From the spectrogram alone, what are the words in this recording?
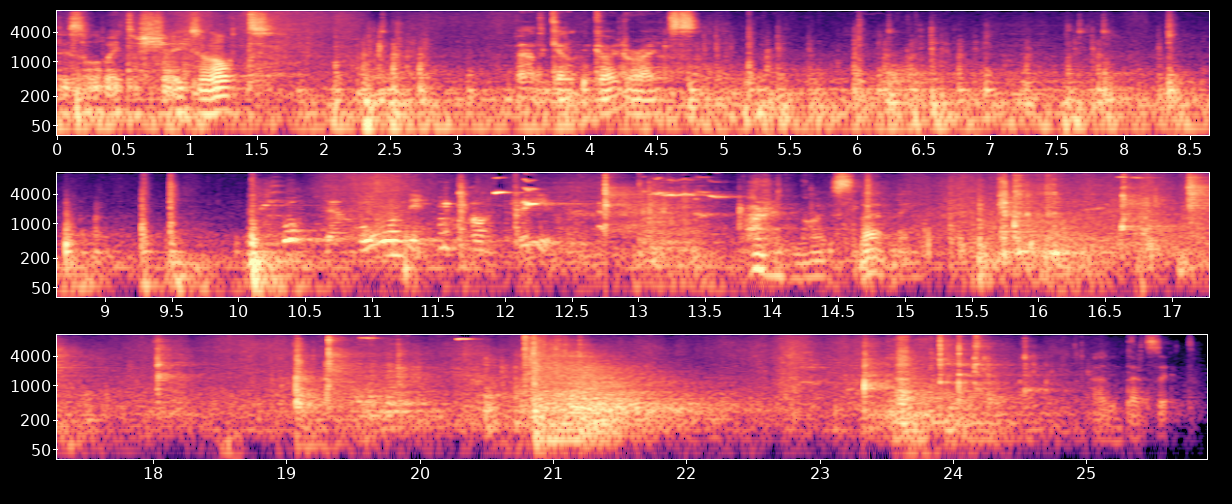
This elevator shakes a lot. Bad gu- guide rails. Bottenvåning, entré. Very nice leveling. And that's it.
